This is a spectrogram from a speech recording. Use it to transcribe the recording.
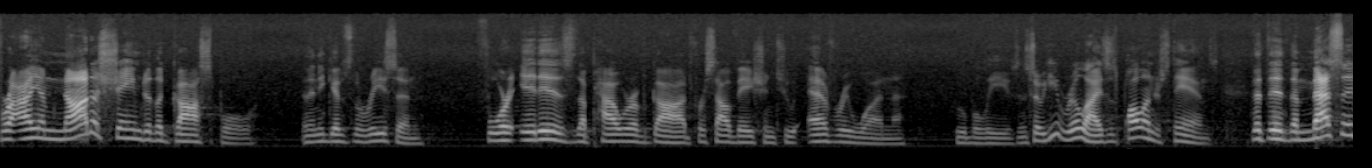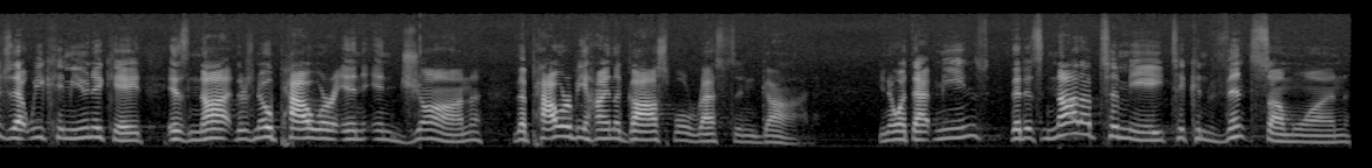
for I am not ashamed of the gospel. And then he gives the reason. For it is the power of God for salvation to everyone who believes. And so he realizes Paul understands that the, the message that we communicate is not there's no power in in John the power behind the gospel rests in God you know what that means that it's not up to me to convince someone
